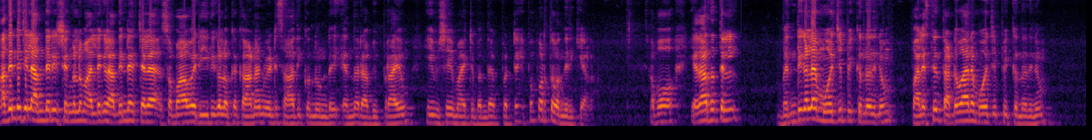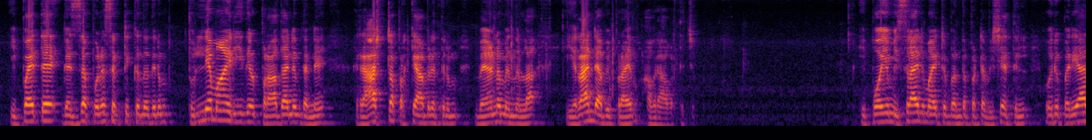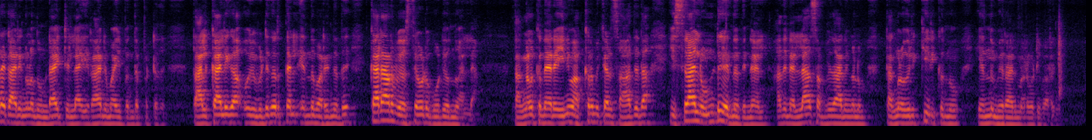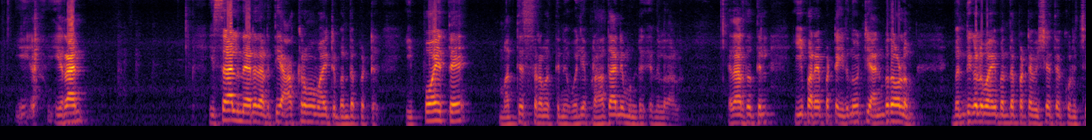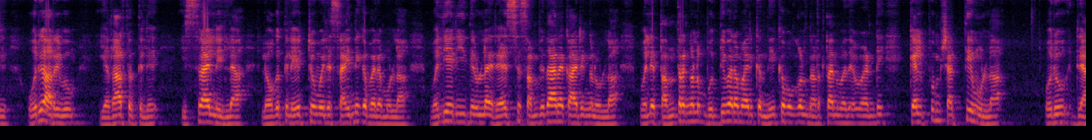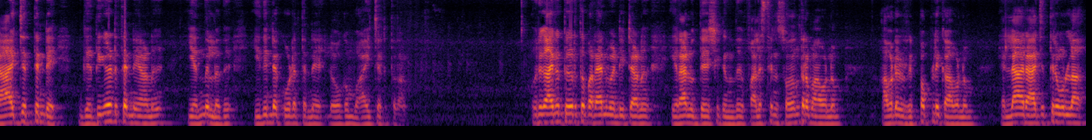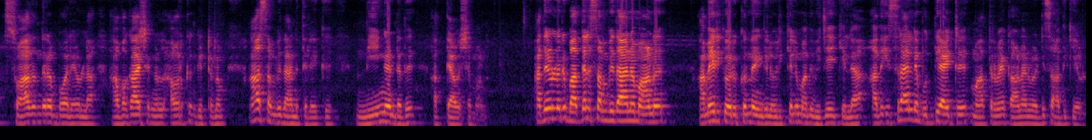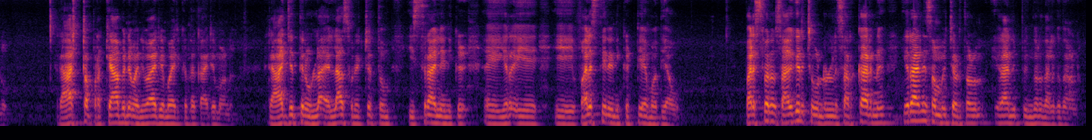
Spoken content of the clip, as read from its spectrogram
അതിന്റെ ചില അന്തരീക്ഷങ്ങളും അല്ലെങ്കിൽ അതിന്റെ ചില സ്വഭാവ രീതികളൊക്കെ കാണാൻ വേണ്ടി സാധിക്കുന്നുണ്ട് എന്നൊരു അഭിപ്രായവും ഈ വിഷയവുമായിട്ട് ബന്ധപ്പെട്ട് ഇപ്പോൾ പുറത്തു വന്നിരിക്കുകയാണ്. അപ്പോൾ യഥാർത്ഥത്തിൽ ബന്ദികളെ മോചിപ്പിക്കുന്നതിനും ഫലസ്തീൻ തടുവാരെ മോചിപ്പിക്കുന്നതിനും ഇപ്പോഴത്തെ ഗസ പുനഃസൃഷ്ടിക്കുന്നതിനും തുല്യമായ രീതിയിൽ പ്രാധാന്യം തന്നെ രാഷ്ട്ര പ്രഖ്യാപനത്തിനും വേണമെന്നുള്ള ഇറാന്റെ അഭിപ്രായം അവർ ആവർത്തിച്ചു. ഇപ്പോഴും ഇസ്രായേലുമായിട്ട് ബന്ധപ്പെട്ട വിഷയത്തിൽ ഒരു പരിഹാര കാര്യങ്ങളൊന്നും ഉണ്ടായിട്ടില്ല ഇറാനുമായി ബന്ധപ്പെട്ടത്. താൽക്കാലിക ഒരു വെടിനിർത്തൽ എന്ന് പറയുന്നത് കരാർ വ്യവസ്ഥയോട് കൂടിയൊന്നുമല്ല. തങ്ങൾക്ക് നേരെ ഇനിയും ആക്രമിക്കാൻ സാധ്യത ഇസ്രായേലിനുണ്ട് എന്നതിനാൽ അതിനെല്ലാ സംവിധാനങ്ങളും തങ്ങൾ ഒരുക്കിയിരിക്കുന്നു എന്നും ഇറാൻ മറുപടി പറഞ്ഞു. ഇറാൻ ഇസ്രായേൽ നേരെ നടത്തിയ ആക്രമവുമായിട്ട് ബന്ധപ്പെട്ട് ഇപ്പോഴത്തെ മധ്യശ്രമത്തിന് വലിയ പ്രാധാന്യമുണ്ട് എന്നുള്ളതാണ്. യഥാർത്ഥത്തിൽ ഈ പറയപ്പെട്ട ഇരുന്നൂറ്റി അൻപതോളം ബന്ദികളുമായി ബന്ധപ്പെട്ട വിഷയത്തെക്കുറിച്ച് ഒരു അറിവും യഥാർത്ഥത്തിൽ ഇസ്രായേലിനില്ല. ലോകത്തിലെ ഏറ്റവും വലിയ സൈനിക ബലമുള്ള വലിയ രീതിയിലുള്ള രഹസ്യ സംവിധാന കാര്യങ്ങളുള്ള വലിയ തന്ത്രങ്ങളും ബുദ്ധിപരമായിരിക്കും നീക്കമുകൾ നടത്താൻ വേണ്ടി കെൽപ്പും ശക്തിയുമുള്ള ഒരു രാജ്യത്തിന്റെ ഗതികേട് തന്നെയാണ് എന്നുള്ളത് ഇതിന്റെ കൂടെ തന്നെ ലോകം വായിച്ചെടുത്തതാണ്. ഒരു കാര്യം തീർത്ത് പറയാൻ വേണ്ടിയിട്ടാണ് ഇറാൻ ഉദ്ദേശിക്കുന്നത്. ഫലസ്തീൻ സ്വതന്ത്രമാവണം അവിടെ ഒരു റിപ്പബ്ലിക് ആവണം എല്ലാ രാജ്യത്തിനുമുള്ള സ്വാതന്ത്ര്യം പോലെയുള്ള അവകാശങ്ങൾ അവർക്കും കിട്ടണം. ആ സംവിധാനത്തിലേക്ക് നീങ്ങേണ്ടത് അത്യാവശ്യമാണ്. അതിനുള്ളൊരു ബദൽ സംവിധാനമാണ് അമേരിക്ക ഒരുക്കുന്നതെങ്കിൽ ഒരിക്കലും അത് വിജയിക്കില്ല. അത് ഇസ്രായേലിന്റെ ബുദ്ധിയായിട്ട് മാത്രമേ കാണാൻ വേണ്ടി സാധിക്കുകയുള്ളൂ. രാഷ്ട്ര പ്രഖ്യാപനം അനിവാര്യമായിരിക്കുന്ന കാര്യമാണ്. രാജ്യത്തിനുള്ള എല്ലാ സുരക്ഷത്വം ഇസ്രായേലിന് എനിക്ക് ഈ ഫലസ്തീൻ മതിയാവും. പരസ്പരം സഹകരിച്ചുകൊണ്ടുള്ള സർക്കാരിന് ഇറാനെ സംബന്ധിച്ചിടത്തോളം ഇറാന് പിന്തുണ നൽകുന്നതാണ്.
